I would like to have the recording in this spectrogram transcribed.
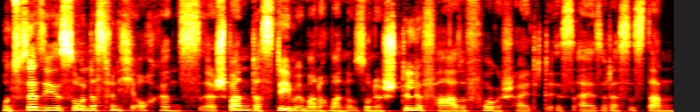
und zusätzlich ist es so, und das finde ich auch ganz äh, spannend, dass dem immer noch mal so eine stille Phase vorgeschaltet ist. Also, dass es dann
